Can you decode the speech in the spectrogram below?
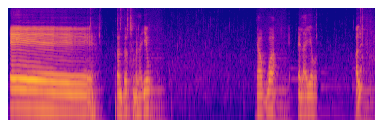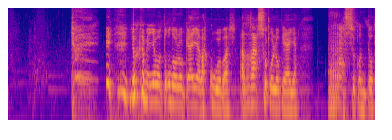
Eh... Tanto esto me la llevo. Y agua me la llevo. ¿Vale? Yo es que me llevo todo lo que haya a las cuevas. Arraso con lo que haya. Arraso con todo.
